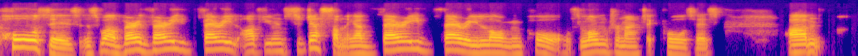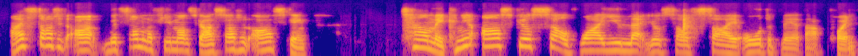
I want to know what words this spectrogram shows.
pauses as well. Very very very after you suggest something a very very long pause long dramatic pauses. Um, I've started uh, with someone a few months ago. I started asking, tell me, can you ask yourself why you let yourself sigh audibly at that point?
